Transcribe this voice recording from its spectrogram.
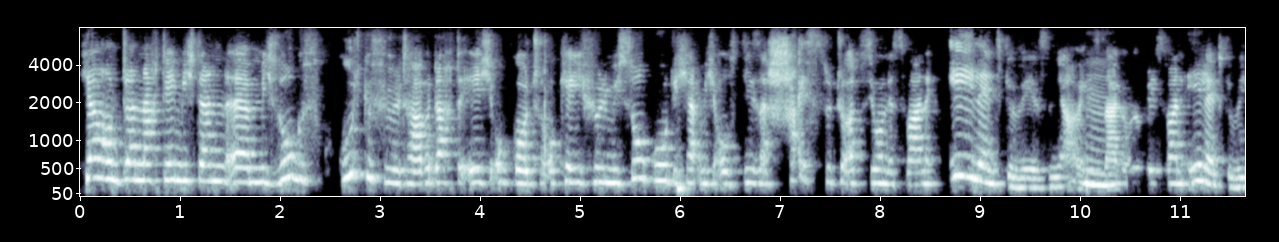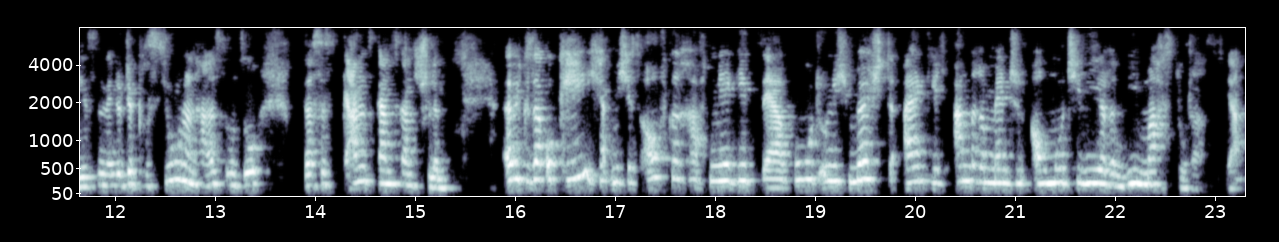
Ja, und dann, nachdem ich dann äh, mich so gut gefühlt habe, dachte ich, oh Gott, okay, ich fühle mich so gut, ich habe mich aus dieser Scheißsituation, es war ein Elend gewesen, ja, wenn mhm. ich sage wirklich, es war ein Elend gewesen, wenn du Depressionen hast und so, das ist ganz, ganz, ganz schlimm. habe ich gesagt, okay, ich habe mich jetzt aufgerafft, mir geht sehr gut und ich möchte eigentlich andere Menschen auch motivieren. Wie machst du das? Ja.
